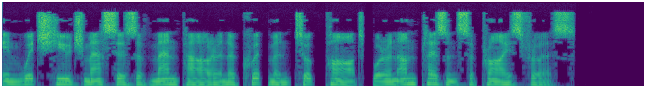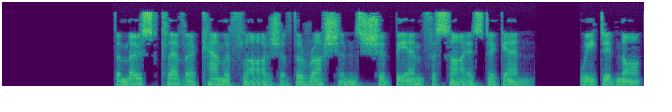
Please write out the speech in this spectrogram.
in which huge masses of manpower and equipment took part, were an unpleasant surprise for us. The most clever camouflage of the Russians should be emphasized again." We did not,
